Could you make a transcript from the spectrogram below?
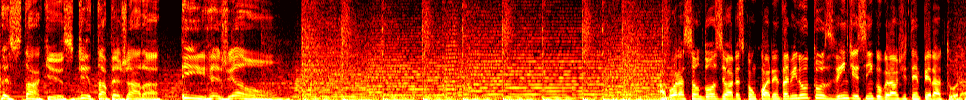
Destaques de Itapejara e região. Agora são 12 horas com 40 minutos, 25 graus de temperatura.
